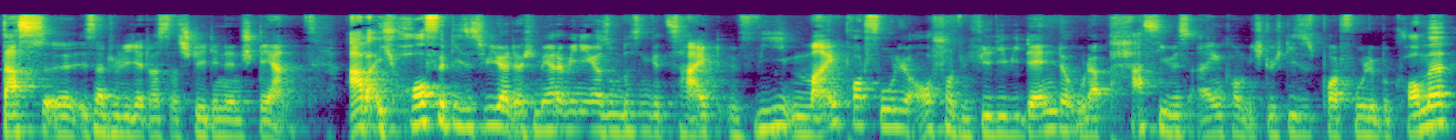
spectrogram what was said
das äh, ist natürlich etwas, das steht in den Sternen. Aber ich hoffe, dieses Video hat euch mehr oder weniger so ein bisschen gezeigt, wie mein Portfolio ausschaut, wie viel Dividende oder passives Einkommen ich durch dieses Portfolio bekomme.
